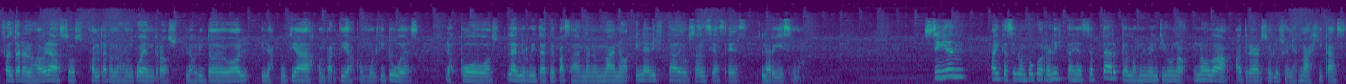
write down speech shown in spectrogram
Faltaron los abrazos, faltaron los encuentros, los gritos de gol y las puteadas compartidas con multitudes, los pogos, la birrita que pasa de mano en mano y la lista de ausencias es larguísima. Si bien hay que ser un poco realistas y aceptar que el 2021 no va a traer soluciones mágicas,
